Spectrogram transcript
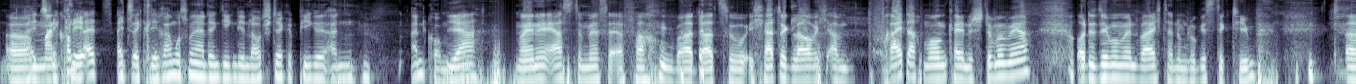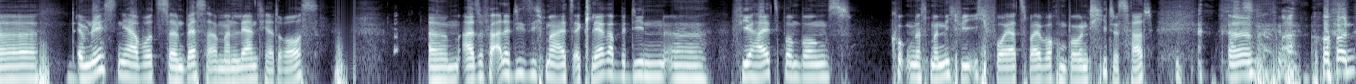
ähm, als, Erklär als, als, Erklärer muss man ja dann gegen den Lautstärkepegel an, ankommen. Ja, ne? meine erste Messeerfahrung war dazu. Ich hatte, glaube ich, am Freitagmorgen keine Stimme mehr und in dem Moment war ich dann im Logistikteam. äh, Im nächsten Jahr wurde es dann besser, man lernt ja draus. Ähm, also für alle, die sich mal als Erklärer bedienen, äh, vier Halsbonbons, gucken, dass man nicht wie ich vorher zwei Wochen Bronchitis hat. ähm, und,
